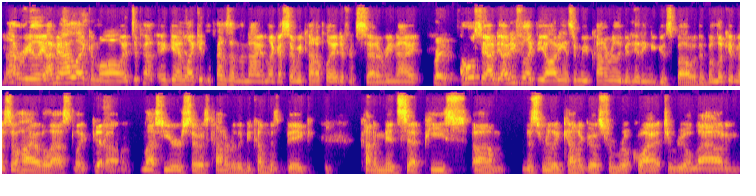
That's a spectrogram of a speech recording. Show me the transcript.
Not really. I mean, I like them all. It depends. Again, like it depends on the night. And like I said, we kind of play a different set every night. Right. I will say, I do, I do feel like the audience, and we've kind of really been hitting a good spot with it. But look at Miss Ohio, the last like yeah. uh, last year or so, has kind of really become this big, kind of mid-set piece. Um, this really kind of goes from real quiet to real loud and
